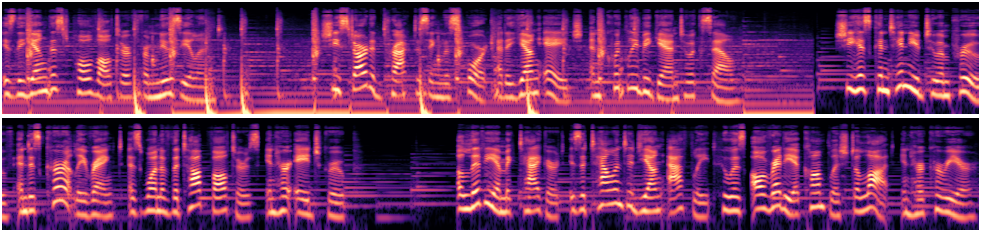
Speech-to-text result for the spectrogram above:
is the youngest pole vaulter from New Zealand. She started practicing the sport at a young age and quickly began to excel. She has continued to improve and is currently ranked as one of the top vaulters in her age group. Olivia McTaggart is a talented young athlete who has already accomplished a lot in her career.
